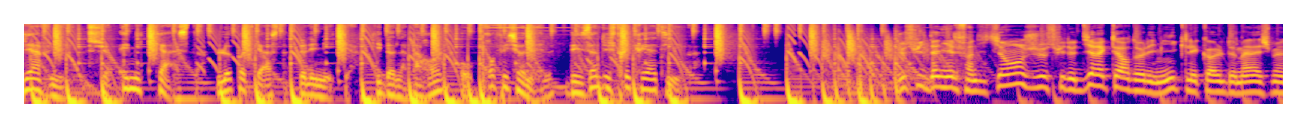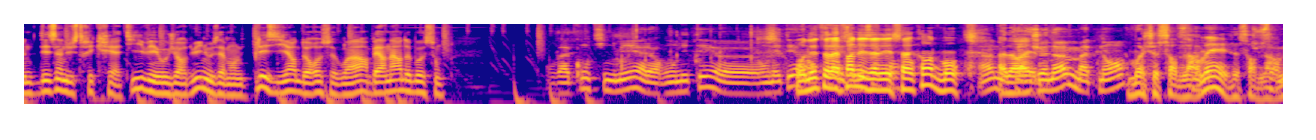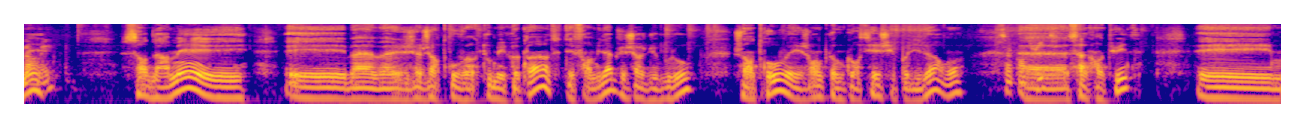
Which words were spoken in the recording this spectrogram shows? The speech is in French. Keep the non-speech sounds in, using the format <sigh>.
Bienvenue sur EMICcast, le podcast de l'EMIC, qui donne la parole aux professionnels des industries créatives. Je suis Daniel Findiquian, je suis le directeur de l'EMIC, l'école de management des industries créatives, et aujourd'hui nous avons le plaisir de recevoir Bernard de Bosson. On va continuer. Alors, on était, euh, on était. On est à la fin des années 50. Bon, Hein, donc alors un jeune homme maintenant. moi je sors de l'armée, je sors Tu de l'armée, sors de l'armée et, et ben, ben, je, je retrouve hein, tous mes copains. C'était formidable. Je cherche du boulot, j'en trouve et je rentre comme coursier chez Polydor. Bon, 58. Euh, 58. Et,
